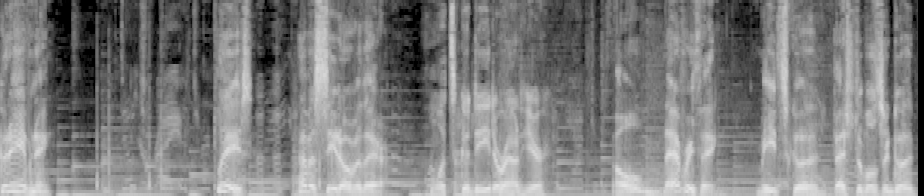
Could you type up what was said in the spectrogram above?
Good evening. Please, have a seat over there. What's good to eat around here? Oh, everything. Meat's good, vegetables are good.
